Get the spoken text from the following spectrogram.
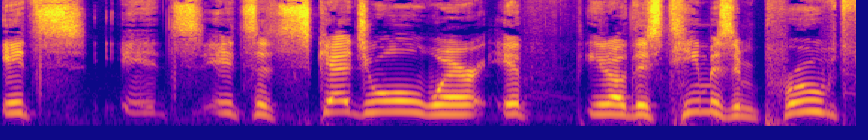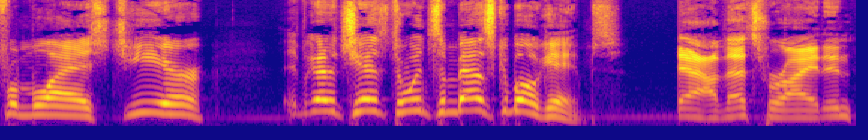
It's it's it's a schedule where if you know, this team has improved from last year. They've got a chance to win some basketball games. Yeah, that's right. And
